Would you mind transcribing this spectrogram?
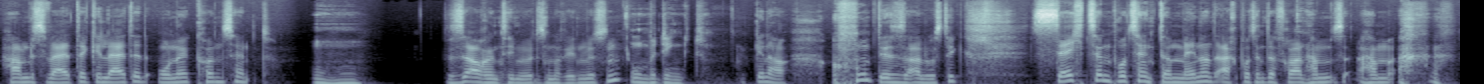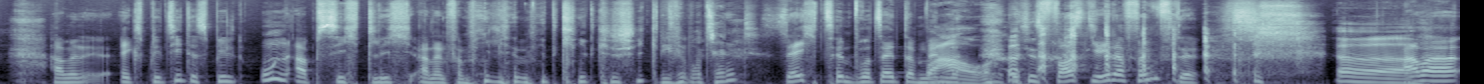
haben das weitergeleitet ohne Consent. Mhm. Das ist auch ein Thema, über das wir reden müssen. Unbedingt. Genau. Und das ist auch lustig. 16% der Männer und 8% der Frauen haben, haben, haben ein explizites Bild unabsichtlich an ein Familienmitglied geschickt. Wie viel Prozent? 16% der Männer. Wow. Das ist fast jeder Fünfte. Äh, Aber,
